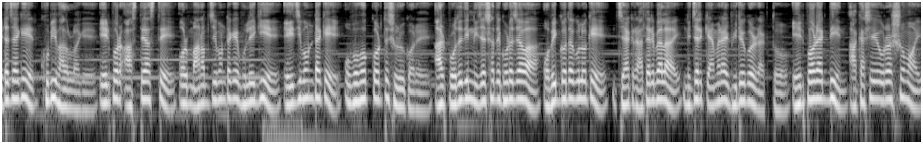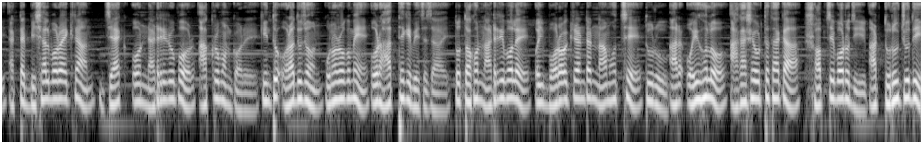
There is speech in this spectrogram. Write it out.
এটা জ্যাকের খুবই ভালো লাগে। এরপর আস্তে আস্তে ওর মানব জীবনটাকে ভুলে গিয়ে এই জীবনটাকে উপভোগ করতে শুরু করে। আর প্রতিদিন নিজের সাথে ঘটে যাওয়া অভিজ্ঞতাগুলোকে জ্যাক রাতের বেলায় নিজের ক্যামেরায় ভিডিও করে রাখতো। এরপর একদিন আকাশে ওড়ার সময় একটা বিশাল বড় একরান জ্যাক ও ন্যাটারির উপর আক্রমণ করে। কিন্তু ওরা দুজন কোনো রকমে ওর হাত থেকে বেঁচে যায়। তো তখন নাটারি বলে, ওই বড় একরানটার নাম হচ্ছে তুরু। আর ওই হলো আকাশে উঠতে থাকা সবচেয়ে বড় জীব। আর তুরুক যদি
